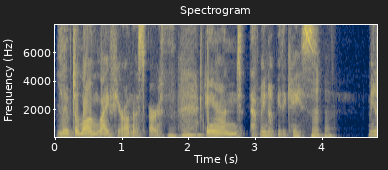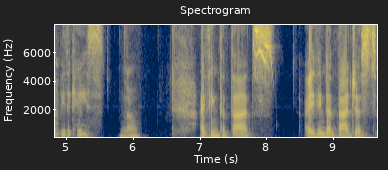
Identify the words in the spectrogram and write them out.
lived a long life here on this earth. Mm-hmm. And that may not be the case. Mm-mm may not be the case. No. I think that that's, I think that that just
